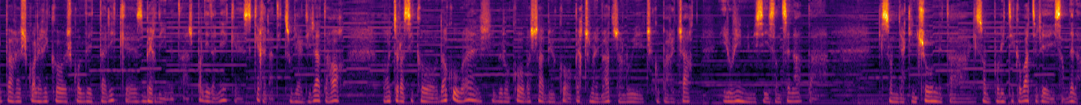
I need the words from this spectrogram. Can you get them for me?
ipar eskualeriko eskualdetarik ezberdin, eta espaldidanik eskerrerat itzuliak dira, eta hor, horretoraziko dauku, eh, Sibiroko basa biuko pertsonai bat, Jean-Louis Txekopare txart, irurin bizi izan zena, eta gizon jakintxun eta gizon politiko bat ere izan dela.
